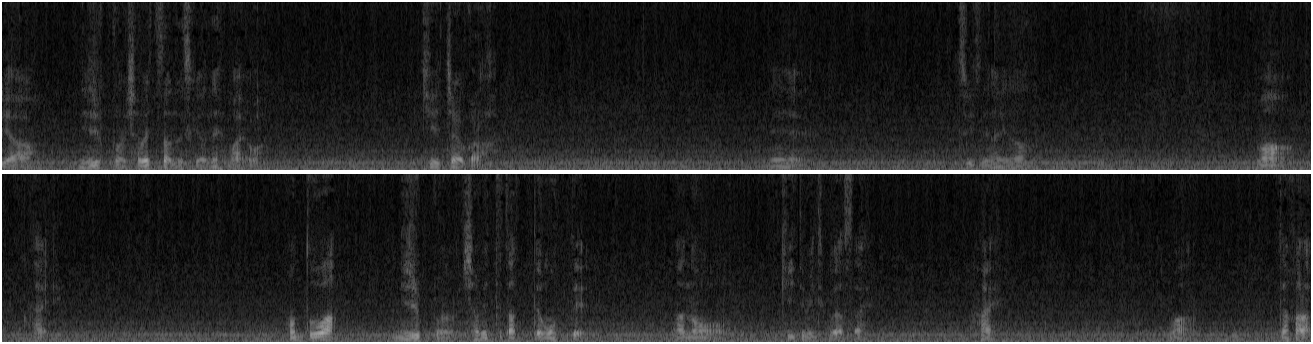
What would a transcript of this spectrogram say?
いやー20分喋ってたんですけどね前は。消えちゃうから。ねえ。ついてないな。まあはい。本当は20分喋ってたって思ってあの聞いてみてください。はい。まあだから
